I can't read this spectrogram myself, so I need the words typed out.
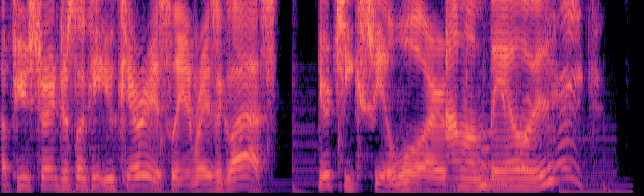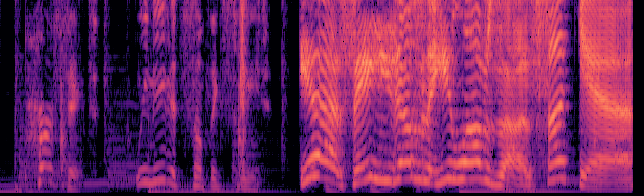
A few strangers look at you curiously and raise a glass. Your cheeks feel warm. I'm a you brought Beowulf. cake. Perfect. We needed something sweet. yeah, see, he doesn't. He loves us. Fuck yeah.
